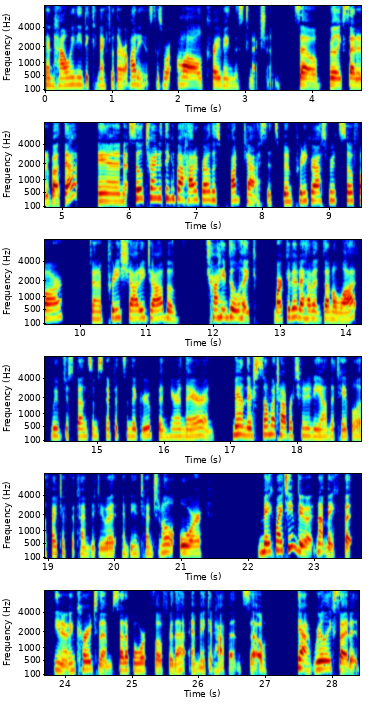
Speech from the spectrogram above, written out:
and how we need to connect with our audience because we're all craving this connection. So, really excited about that. And still trying to think about how to grow this podcast. It's been pretty grassroots so far. Done a pretty shoddy job of trying to like market it. I haven't done a lot. We've just done some snippets in the group and here and there. And man, there's so much opportunity on the table if I took the time to do it and be intentional or make my team do it. Not make, but you know, encourage them, set up a workflow for that and make it happen. So yeah, really excited.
